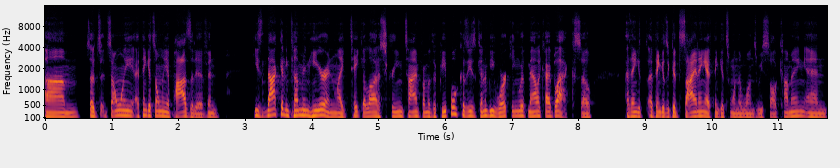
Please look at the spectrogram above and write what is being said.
Um, so it's it's only I think it's only a positive, and he's not going to come in here and like take a lot of screen time from other people because he's going to be working with Malakai Black. So I think I think it's a good signing. I think it's one of the ones we saw coming, and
